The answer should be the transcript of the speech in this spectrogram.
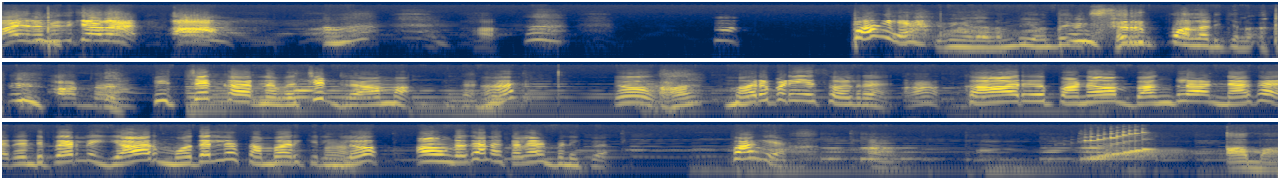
வாயில மிதிக்காத. இவங்களை நம்பி வந்து செருப்பால் அடிக்கணும். பிச்சைக்காரனை வச்சு டிராமா? மறுபடியும் சொல்றேன். காரு பணம் பங்களா நகை ரெண்டு பேர்ல யார் முதல்ல சம்பாதிக்கிறீங்களோ அவங்க தான் நான் கல்யாணம் பண்ணிக்குவேன். வாங்க ஆமா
